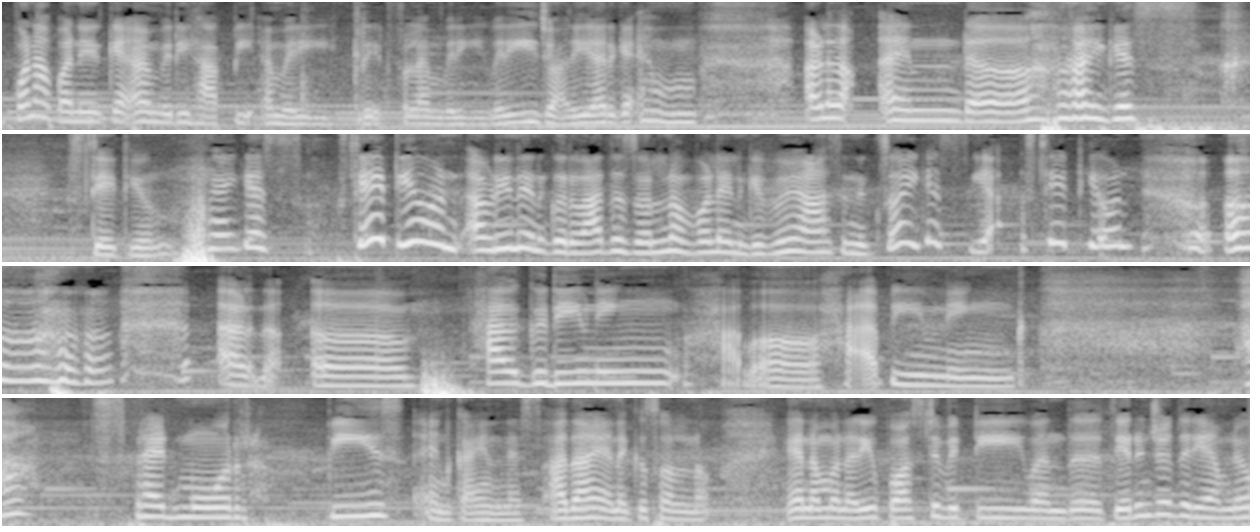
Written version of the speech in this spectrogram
இப்போ நான் பண்ணியிருக்கேன். I'm very happy I'm very grateful I'm very very ஜாலியாக இருக்கேன். அவ்வளோதான் and I guess stay tuned I guess stay tuned அப்படின்னு எனக்கு ஒரு வார்த்தை சொல்லணும் போல் எனக்கு எப்பவுமே ஆசை இருந்துச்சு so I guess yeah stay tuned அவ்வளோதான் have good evening have a happy evening spread more peace and kindness அதான் எனக்கு சொல்லணும். ஏன்னா நம்ம நிறைய பாசிட்டிவிட்டி வந்து தெரிஞ்சோ தெரியாமலே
